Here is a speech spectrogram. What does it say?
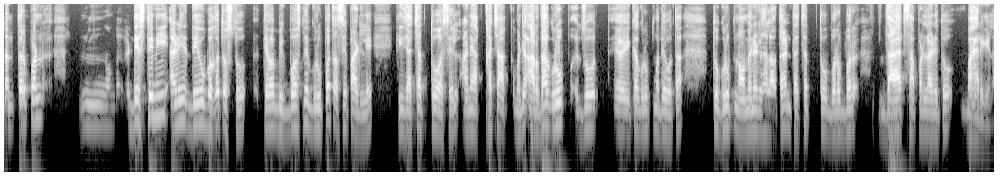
नंतर पण डेस्टिनी आणि देव बघत असतो. तेव्हा बिग बॉसने ग्रुपच असे पाडले, की ज्याच्यात तो असेल आणि अख्खाच्या म्हणजे अर्धा ग्रुप जो एका ग्रुपमध्ये होता, तो ग्रुप नॉमिनेट झाला होता आणि त्याच्यात तो बरोबर जाळ्यात सापडला आणि तो बाहेर गेला.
